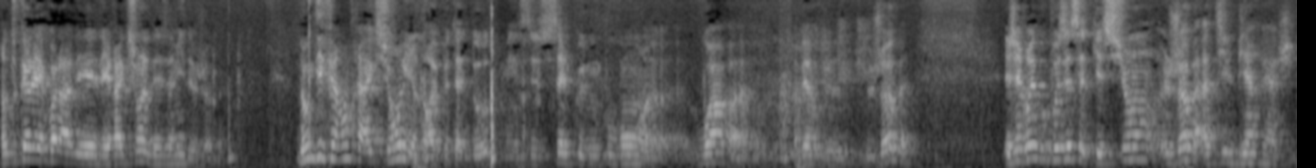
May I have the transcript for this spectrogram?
En tout cas, les, voilà les, réactions des amis de Job. Donc différentes réactions, il y en aurait peut-être d'autres, mais c'est celles que nous pouvons euh, voir euh, au travers de, Job. Et j'aimerais vous poser cette question, Job a-t-il bien réagi?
